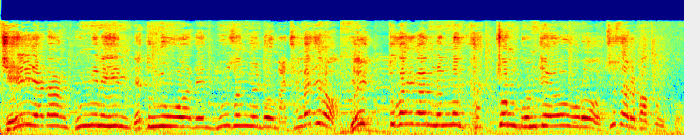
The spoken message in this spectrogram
제1야당 국민의힘 대통령 후보가 된 윤석열도 마찬가지로 12가지가 넘는 각종 범죄 의혹으로 수사를 받고 있고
